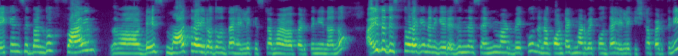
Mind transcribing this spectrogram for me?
ವೇಕೆನ್ಸಿ ಬಂದು ಫೈವ್ ಡೇಸ್ ಮಾತ್ರ ಇರೋದು ಅಂತ ಹೇಳಲಿಕ್ಕೆ ಇಷ್ಟ ಪಡ್ತೀನಿ ನಾನು. ಐದು ದಿವಸದೊಳಗೆ ನನಗೆ ರೆಸ್ಯೂಮ್ನ ಸೆಂಡ್ ಮಾಡ್ಬೇಕು, ನನ್ನ ಕಾಂಟ್ಯಾಕ್ಟ್ ಮಾಡ್ಬೇಕು ಅಂತ ಹೇಳಲಿಕ್ಕೆ ಇಷ್ಟಪಡ್ತೀನಿ.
